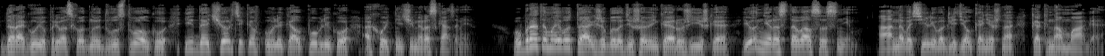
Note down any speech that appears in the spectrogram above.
дорогую превосходную двустволку и до чертиков увлекал публику охотничьими рассказами. У брата моего также было дешевенькое ружьишко, и он не расставался с ним. А на Васильева глядел, конечно, как на мага.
